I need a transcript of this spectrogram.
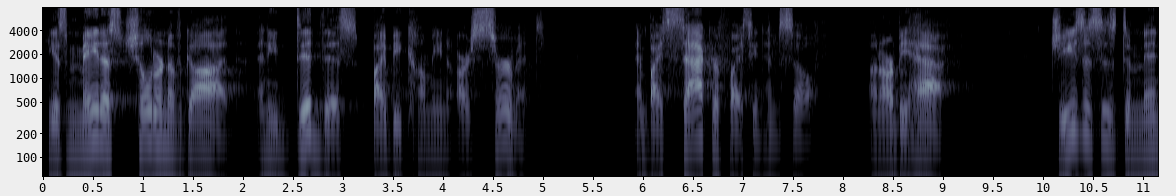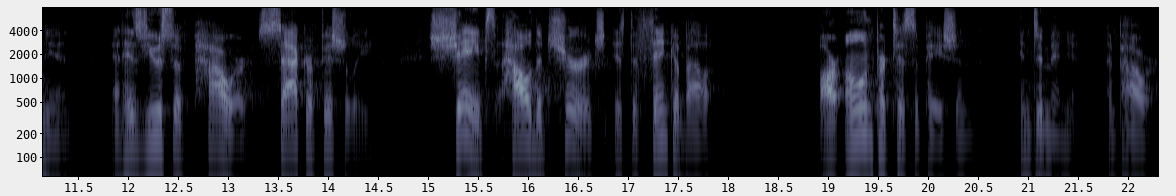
He has made us children of God, and he did this by becoming our servant and by sacrificing himself on our behalf. Jesus' dominion and his use of power sacrificially shapes how the church is to think about our own participation in dominion and power.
